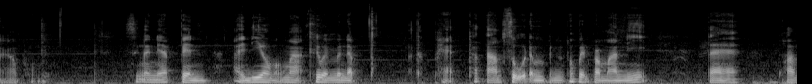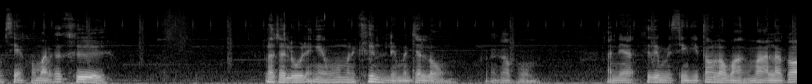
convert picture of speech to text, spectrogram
นะครับผม ซึ่งอันนี้เป็นไอเดียลมากๆ คือมันเป็นแบบแผนถ้าตามสูตรมันเป็นต้องเป็นประมาณนี้ แต่ความเสี่ยงของมันก็คือ เราจะรู้ได้ไงว่ามันขึ้นหรือมันจะลงนะครับผม อันนี้คือเป็นสิ่งที่ต้องระวังมาก แล้วก็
